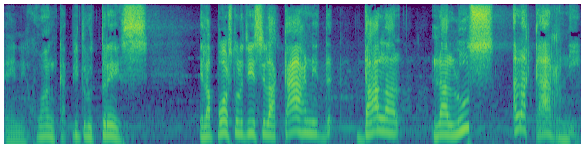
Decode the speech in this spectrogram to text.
Em Juan capítulo 3, o apóstolo disse: La carne dá la, la luz a la carne.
